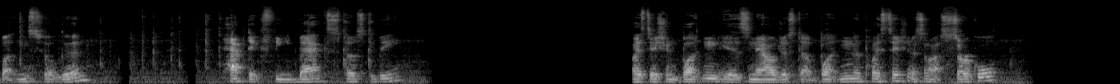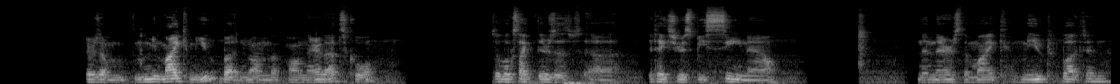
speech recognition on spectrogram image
Buttons feel good. Haptic feedback supposed to be. PlayStation button is now just a button of PlayStation. It's not a circle. There's a mic mute button on the on there. That's cool. So it looks like there's a uh, it takes USB C now. And then there's the mic mute button.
